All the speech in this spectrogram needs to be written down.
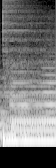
Bye.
